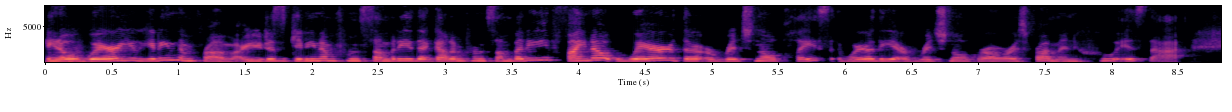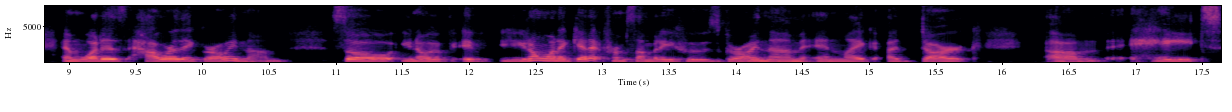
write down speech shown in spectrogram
you know where are mm-hmm. you getting them from are you just getting them from somebody that got them from somebody find out where the original place where the original grower is from and who is that? And what is how are they growing them? So you know if, if you don't want to get it from somebody who's growing them in like a dark um, hate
